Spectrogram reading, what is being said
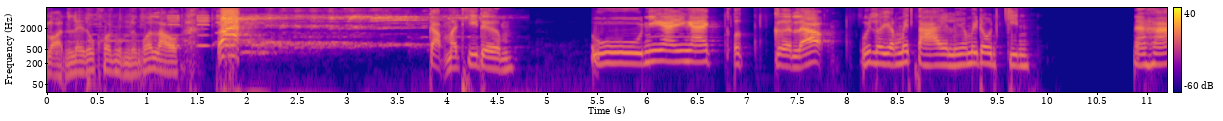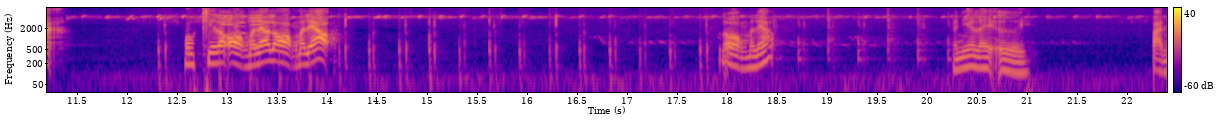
หลอนเลยทุกคนผมนึกว่าเรา ลับมาที่เดิม อู้นี่ไงนี่ไงเกิดแล้ว อุ้ยเรายังไม่ตายเรายังไม่โดนกิน นะฮะ โอเคเราออกมาแล้วเราออกมาแล้วเราออกมาแล้ว อันนี้อะไรเอ่ย ปั่น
